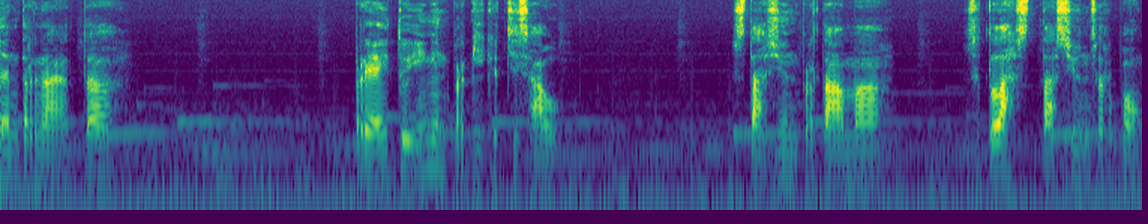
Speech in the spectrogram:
Dan ternyata pria itu ingin pergi ke Cisau. Stasiun pertama setelah stasiun Serpong.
